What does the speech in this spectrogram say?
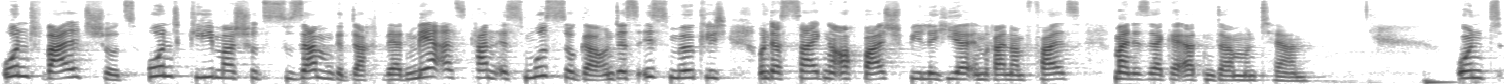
und Waldschutz und Klimaschutz zusammengedacht werden. Mehr als kann, es muss sogar und es ist möglich und das zeigen auch Beispiele hier in Rheinland-Pfalz, meine sehr geehrten Damen und Herren. Und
